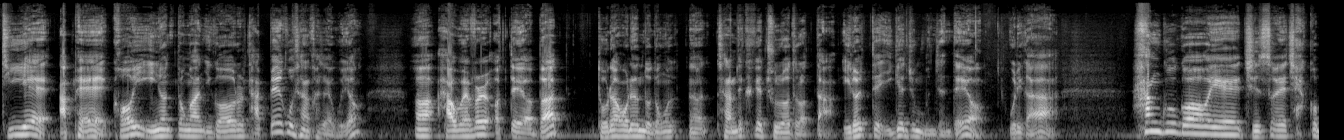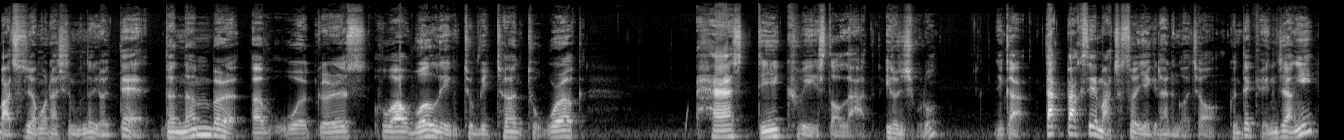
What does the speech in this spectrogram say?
뒤에 앞에 거의 2년 동안 이거를 다 빼고 생각하자고요. 어, however 어때요? But 돌아오는 노동 어, 사람들이 크게 줄어들었다. 이럴 때 이게 좀 문제인데요. 우리가 한국어의 질서에 자꾸 맞춰서 영어를 하시는 분들 이럴 때 the number of workers who are willing to return to work has decreased a lot 이런 식으로 그러니까 딱 박스에 맞춰서 얘기를 하는 거죠. 근데 굉장히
